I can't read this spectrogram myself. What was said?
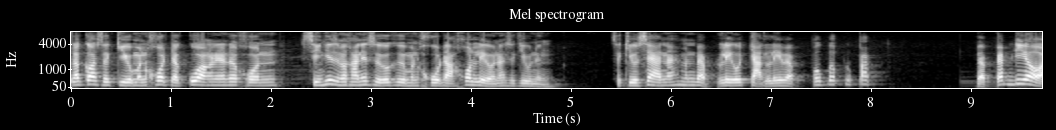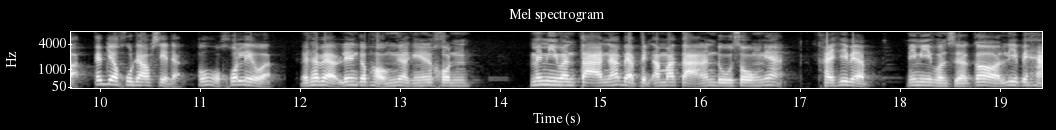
แล้วก็สกิลมันโคตรจะกว้างเลยนะทุกคน สิ่งที่สำคัญที่สุดก็คือมันคูดาวโคตรเร็วนะสกิลหนึ่งสกิลแซดนะมันแบบเร็วจัดเลยแบบปุ๊บปุ๊บปุ๊บปั๊บแบบแป๊บเดียวอะแป๊บเดียวคูดาวเสร็จอะโอ้โหโคตรเร็วอะแล้วถ้าแบบเล่นกระเผาเงือกอย่างเงี้ยทุกคน ไม่มีวันตายนะ แบบเป็นอมตะนั้นดูทรงเนี่ย ใครที่แบบไม่มีผลเสือก็รีบไปหา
